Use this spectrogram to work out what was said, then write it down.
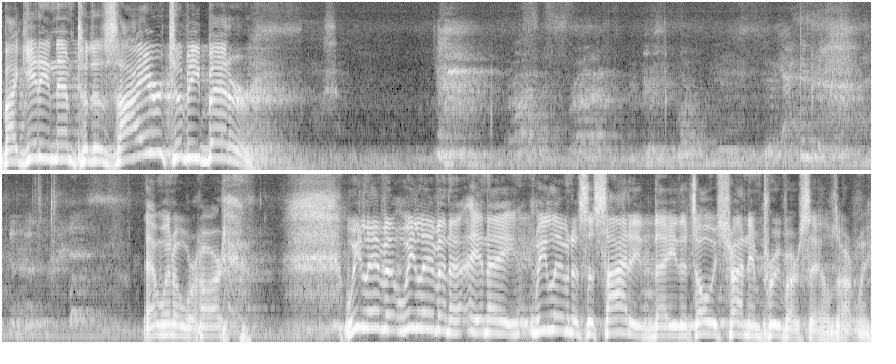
by getting them to desire to be better. That went over hard. we live, we live in a, in a we live in a society today that's always trying to improve ourselves, aren't we?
